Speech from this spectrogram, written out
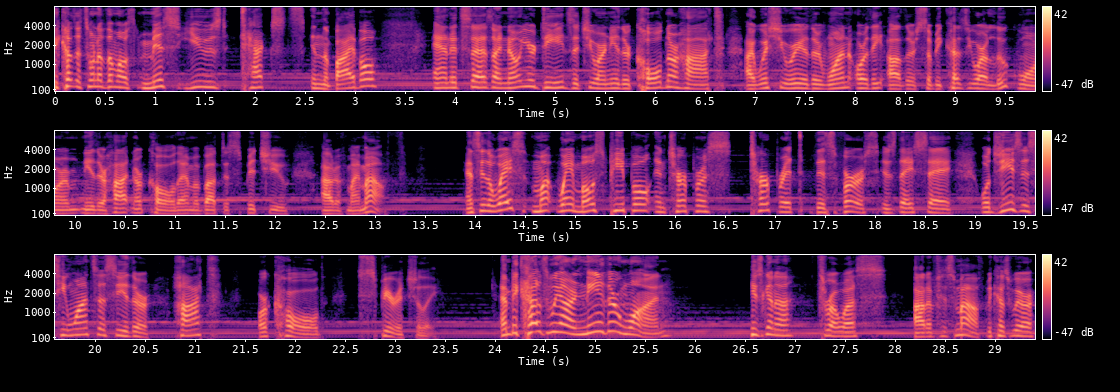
because it's one of the most misused texts in the Bible. And it says, I know your deeds, that you are neither cold nor hot. I wish you were either one or the other. So because you are lukewarm, neither hot nor cold, I am about to spit you out of my mouth. And see, the way, way most people interpret, interpret this verse is they say, well, Jesus, he wants us either hot or cold spiritually. And because we are neither one, he's going to throw us out of his mouth. Because we are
